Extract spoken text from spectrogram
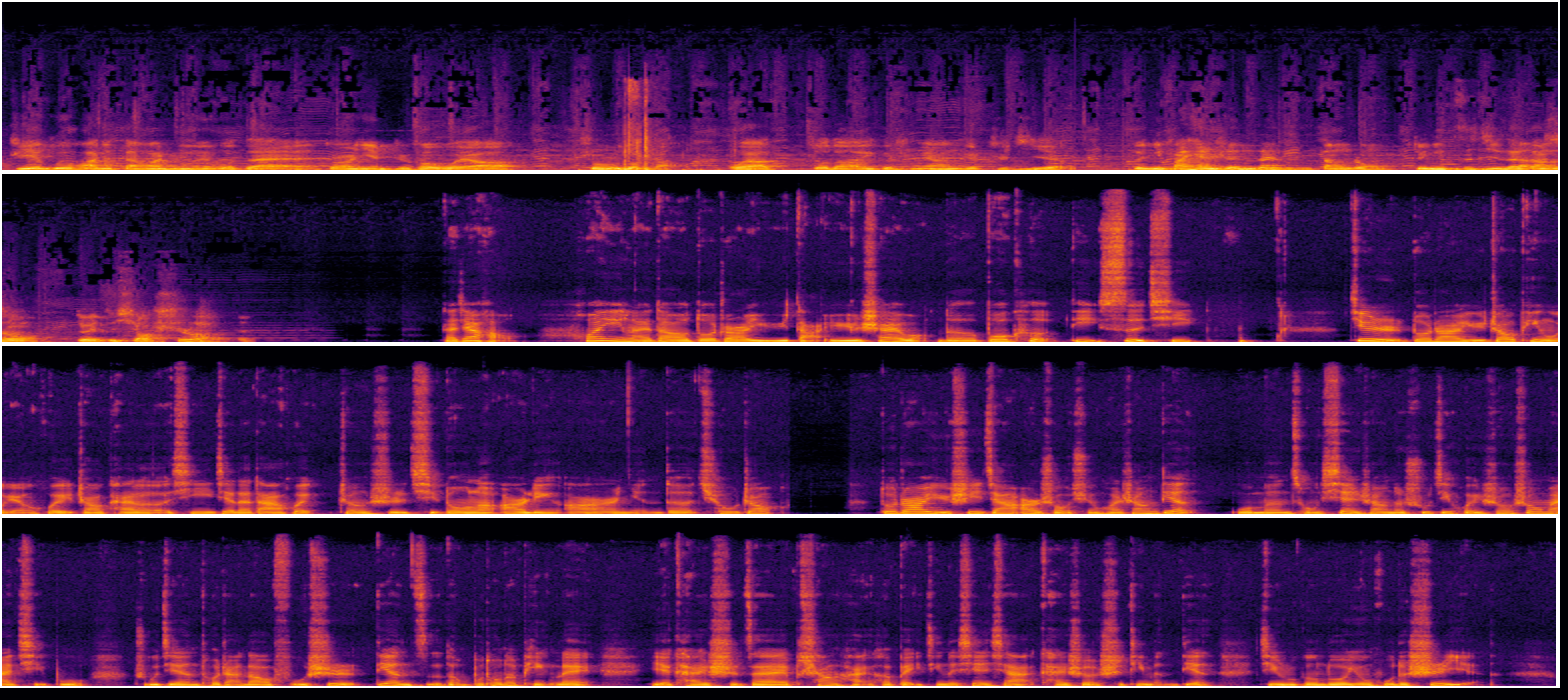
职业规划就淡化成为我在多少年之后我要收入多少，我要做到一个什么样的一个职级？对你发现人在当中，就你自己在当中，对，就消失了。大家好。欢迎来到多抓鱼打鱼晒网的播客第四期。近日，多抓鱼招聘委员会召开了新一届的大会，正式启动了二零二二年的秋招。多抓鱼是一家二手循环商店，我们从线上的书籍回收售卖起步，逐渐拓展到服饰、电子等不同的品类，也开始在上海和北京的线下开设实体门店，进入更多用户的视野。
